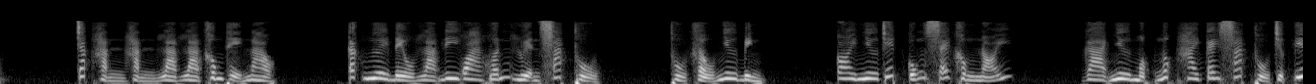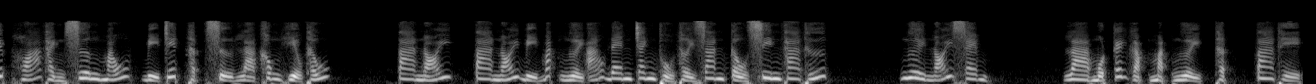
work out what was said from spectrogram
Chắc hẳn hẳn là là không thể nào. Các ngươi đều là đi qua huấn luyện sát thủ. Thủ khẩu như bình. Coi như chết cũng sẽ không nói. Gà như một ngốc hai cái sát thủ trực tiếp hóa thành xương máu, bị chết thật sự là không hiểu thấu. Ta nói Ta nói bị bắt người áo đen tranh thủ thời gian cầu xin tha thứ. Ngươi nói xem. Là một cách gặp mặt người, thật, ta thể.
